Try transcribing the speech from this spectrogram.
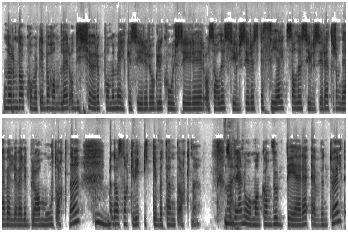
når de da kommer til behandler og de kjører på med melkesyrer og glykolsyrer og salicylsyrer, spesielt salicylsyre ettersom det er veldig veldig bra mot akne, mm. men da snakker vi ikke betent akne. Nei. Så det er noe man kan vurdere eventuelt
